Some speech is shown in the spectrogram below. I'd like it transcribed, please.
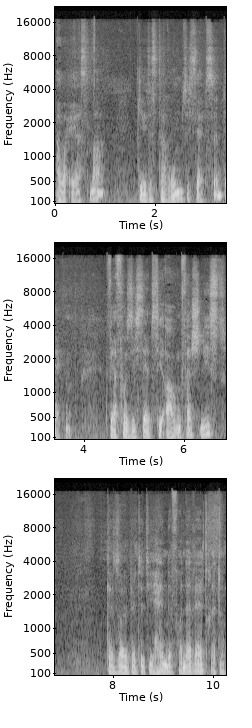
Aber erstmal geht es darum, sich selbst zu entdecken. Wer vor sich selbst die Augen verschließt, der soll bitte die Hände von der Weltrettung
